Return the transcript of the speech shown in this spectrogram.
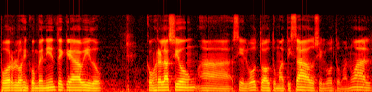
por los inconvenientes que ha habido con relación a si el voto automatizado, si el voto manual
